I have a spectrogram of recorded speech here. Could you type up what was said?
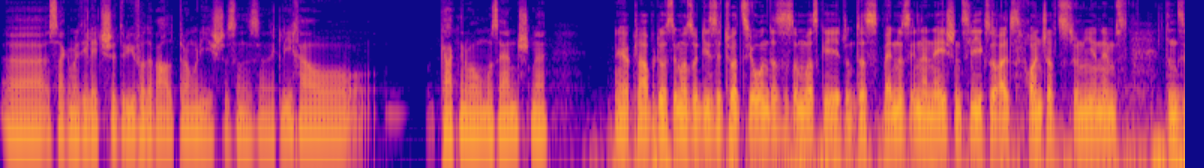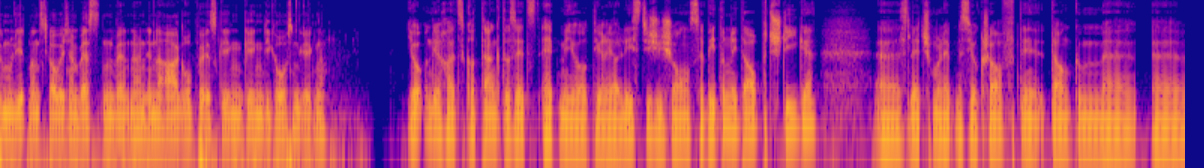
äh, sagen wir die letzten drei von der Weltrangliste, sondern es sind gleich auch Gegner, die man muss ernst nehmen ja klar, aber du hast immer so die Situation, dass es um was geht. Und dass, wenn du es in der Nations League so als Freundschaftsturnier nimmst, dann simuliert man es, glaube ich, am besten, wenn man in der A-Gruppe ist gegen, gegen die großen Gegner. Ja, und ich habe jetzt gerade gedacht, dass jetzt hat man ja die realistische Chance, wieder nicht abzusteigen. Äh, das letzte Mal hat man es ja geschafft, äh, dank dem äh, äh,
